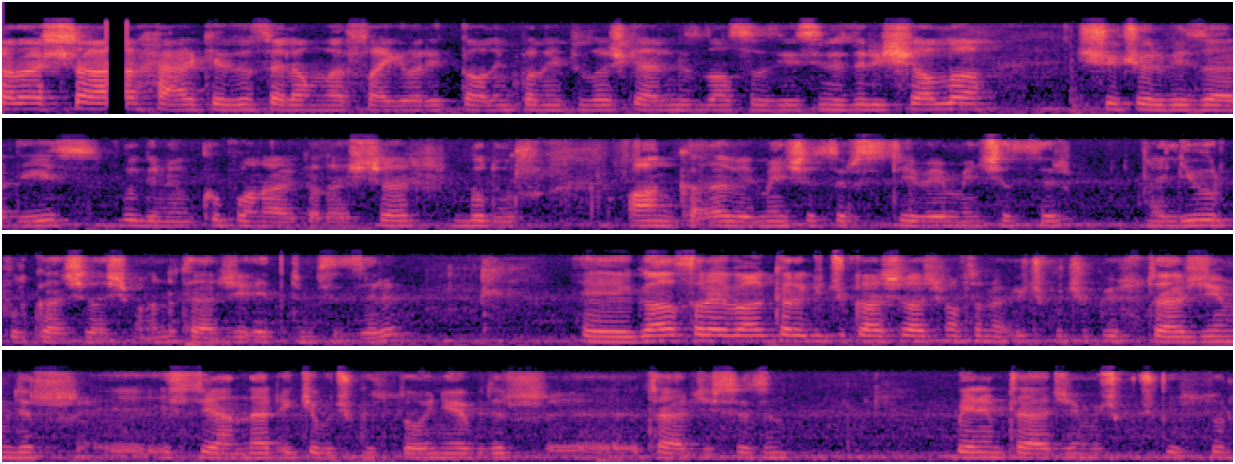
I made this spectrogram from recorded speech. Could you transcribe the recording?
Arkadaşlar herkese selamlar saygılar. İddialıyım kanalımıza hoş geldiniz. Nasılsınız? İyisinizdir inşallah. Şükür bizlerdeyiz. Bugünün kuponu arkadaşlar budur. Ankara ve Manchester City ve Manchester Liverpool karşılaşmalarını tercih ettim sizlere. Ee, Galatasaray ve Ankara gücü karşılaşmasına 3.5 üst tercihimdir. Ee, isteyenler 2.5 üstte oynayabilir. Ee, tercih sizin. Benim tercihim 3.5 üsttür.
